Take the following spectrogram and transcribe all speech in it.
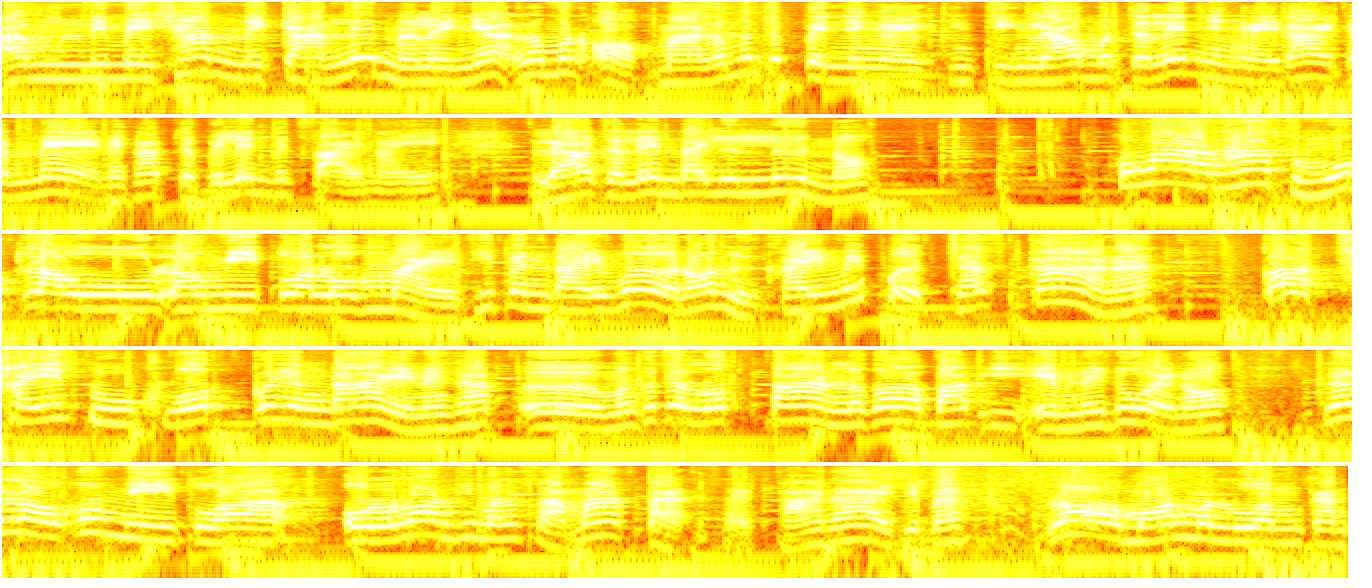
แอนิเมชันในการเล่นอะไรเงี้ยแล้วมันออกมาแล้วมันจะเป็นยังไงจริง ๆ แล้วมันจะเล่นยังไงได้กันแน่นะครับ จะไปเล่นเป็นสายไหน แล้วจะเล่นได้ลื่นๆเนาะเพราะว่าถ้าสมมุติเราเรามีตัวลมใหม่ที่เป็นไดเวอร์เนาะหรือใครไม่เปิดชัสก้านะ ก็ใช้ซูโครสก็ยังได้นะครับ เออ มันก็จะลดต้านแล้วก็บัฟ EM ได้ด้วยเนาะ แล้วเราก็มีตัวโอโรลอนที่มันสามารถแปะสายฟ้าได้ใช่ไหมล่อมอนมารวมกัน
